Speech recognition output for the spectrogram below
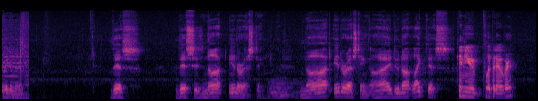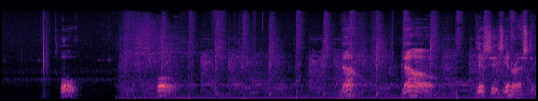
Wait a minute. This. This is not interesting. Not interesting. I do not like this. Can you flip it over? Oh. Oh. Now. Now. This is interesting.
